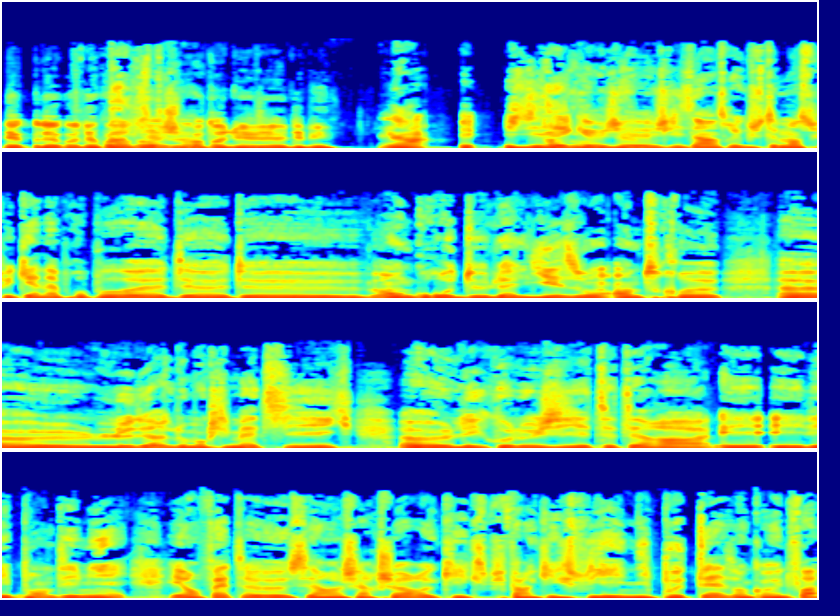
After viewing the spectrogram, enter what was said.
De, de- de quoi Pardon J'ai pas entendu le début. Non, je disais Pardon, que je, je lisais un truc justement ce week-end à propos euh, de, de, en gros, de la liaison entre euh, le dérèglement climatique, euh, l'écologie, etc., et, et les pandémies. Et en fait, euh, c'est un chercheur qui explique, enfin, qui expliquait une hypothèse encore une fois,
